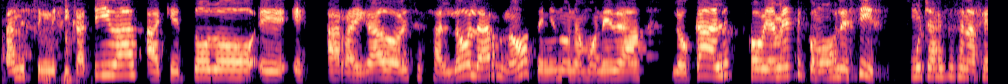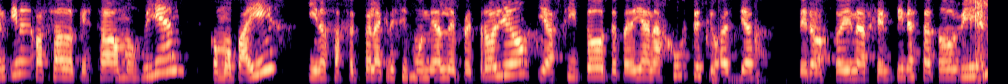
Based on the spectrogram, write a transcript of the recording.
tan significativas, a que todo eh, arraigado a veces al dólar, ¿no? Teniendo una moneda local. Obviamente, como vos decís, muchas veces en Argentina ha pasado que estábamos bien como país y nos afectó la crisis mundial del petróleo y así todo te pedían ajustes y vos decías, pero estoy en Argentina, está todo bien,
